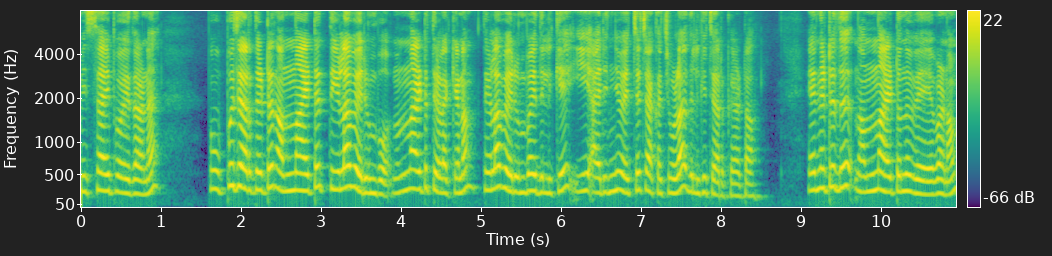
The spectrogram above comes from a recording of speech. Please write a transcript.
മിസ്സായി പോയതാണ്. അപ്പോൾ ഉപ്പ് ചേർത്തിട്ട് നന്നായിട്ട് തിള വരുമ്പോൾ നന്നായിട്ട് തിളയ്ക്കണം. തിള വരുമ്പോൾ ഇതിലേക്ക് ഈ അരിഞ്ഞു വെച്ച ചക്കച്ചുള ഇതിലേക്ക് ചേർക്കുക കേട്ടോ. എന്നിട്ടിത് നന്നായിട്ടൊന്ന് വേവണം.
